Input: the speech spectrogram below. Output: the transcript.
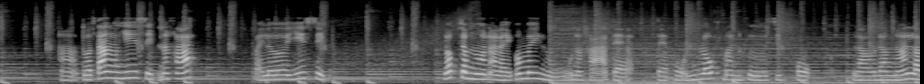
16 ตัวตั้ง 20 นะคะ ไปเลย 20 ลบจำนวนอะไรก็ไม่รู้นะคะ แต่แต่ผลลบมันคือ 16 เราดังนั้นเรา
